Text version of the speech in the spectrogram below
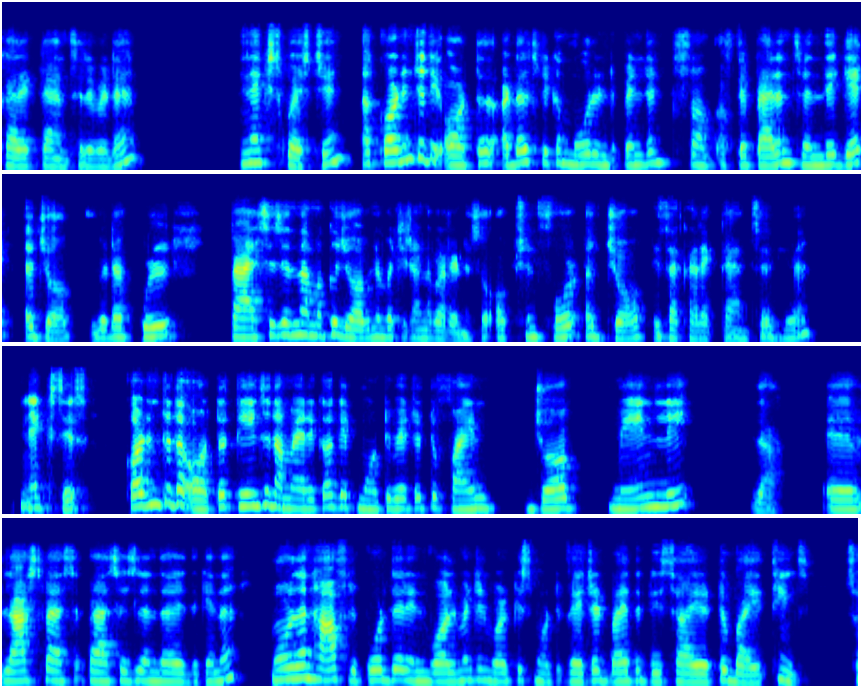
correct answer. Next question. According to the author, adults become more independent from of their parents when they get a job. ഇവിടെ full passage എന്ന് നമുക്ക് ജോബിനെ പറ്റിയിട്ടാണ് പറയുന്നത്. So option four, a job is a correct answer here. Next is, according to the author, teens in America get motivated to find job mainly the uh, last pas- passage എന്താ എഴുതിക്കുന്നത് more than half report their involvement in work is motivated by the desire to buy things. So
